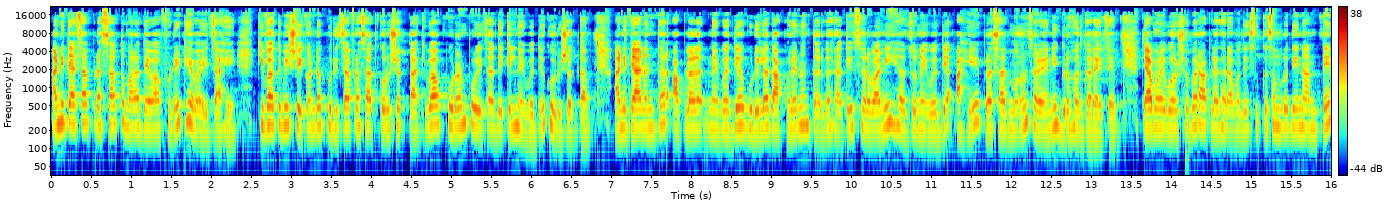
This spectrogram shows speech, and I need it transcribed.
आणि त्याचा प्रसाद तुम्हाला देवापुढे ठेवायचा आहे. किंवा तुम्ही श्रीखंड पुरीचा प्रसाद करू शकता किंवा पुरणपोळीचा देखील नैवेद्य करू शकता. आणि त्यानंतर आपल्याला नैवेद्य गुढीला दाखवल्यानंतर घरातील सर्वांनी हा जो नैवेद्य आहे प्रसाद म्हणून सगळ्यांनी ग्रहण करायचे. त्यामुळे वर्षभर आपल्या घरामध्ये सुखसमृद्धी नांदते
